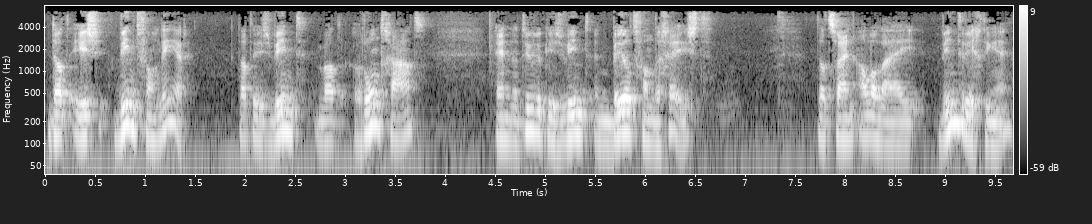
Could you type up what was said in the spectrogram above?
Dat is wind van leer. Dat is wind wat rondgaat. En natuurlijk is wind een beeld van de geest. Dat zijn allerlei windrichtingen.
